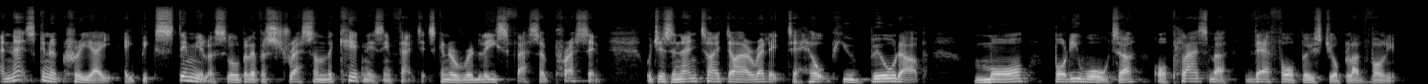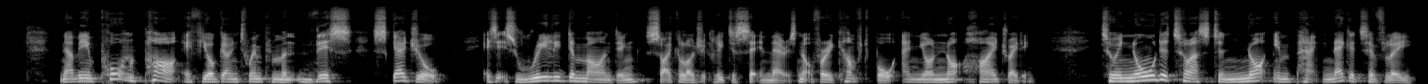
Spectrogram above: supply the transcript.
And that's going to create a big stimulus, a little bit of a stress on the kidneys. In fact, it's going to release vasopressin, which is an antidiuretic to help you build up more body water or plasma, therefore boost your blood volume. Now, the important part, if you're going to implement this schedule, is it's really demanding psychologically to sit in there. It's not very comfortable and you're not hydrating. So, in order to us to not impact negatively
